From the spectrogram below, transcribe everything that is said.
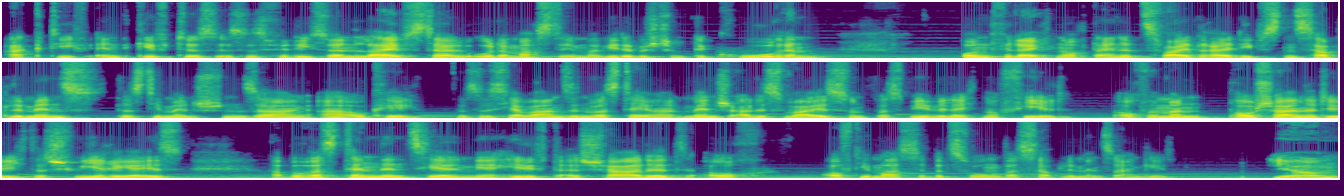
aktiv entgiftest. Ist es für dich so ein Lifestyle oder machst du immer wieder bestimmte Kuren? Und vielleicht noch deine zwei, drei liebsten Supplements, dass die Menschen sagen, ah, okay, das ist ja Wahnsinn, was der Mensch alles weiß und was mir vielleicht noch fehlt. Auch wenn man pauschal natürlich das schwieriger ist, aber was tendenziell mehr hilft als schadet, auch auf die Masse bezogen, was Supplements angeht. Ja,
